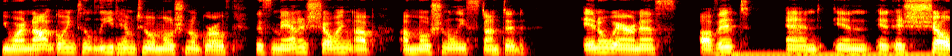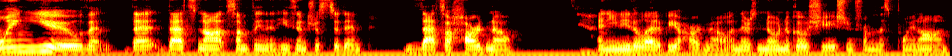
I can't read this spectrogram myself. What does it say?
You are not going to lead him to emotional growth. This man is showing up emotionally stunted in awareness of it and in it is showing you that that that's not something that he's interested in. That's a hard no and you need to let it be a hard no and there's no negotiation from this point on.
